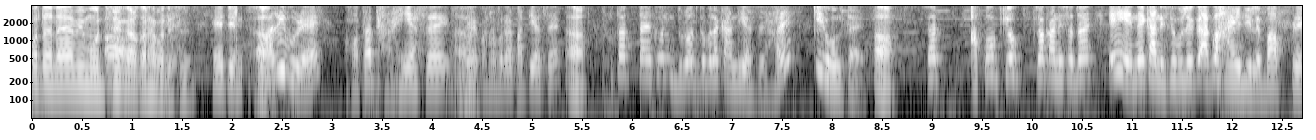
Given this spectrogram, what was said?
পতা নাই আমি মুড চুইঙৰ কথা পাতিছো। সেইটোৱে ছোৱালীবোৰে হঠাৎ হাঁহি আছে কথা বতৰা পাতি আছে হঠাৎ তাইখন দূৰত গৈ পেলাই কান্দি আছে হাৰে কি হ'ল তাই? আকৌ কিয় কিয় কান্দিছ তই এই এনে কান্দিছো বুলি কৈ আকৌ হাঁহি দিলে বাপৰে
